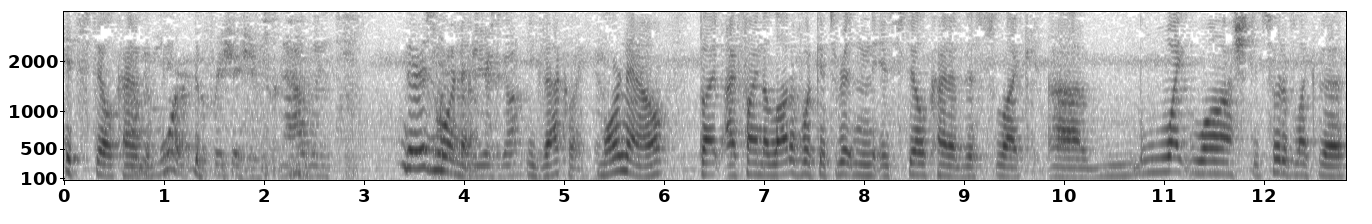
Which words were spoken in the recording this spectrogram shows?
it's still kind of the, more the appreciation now than there is more now. 30 years ago. Exactly. More now, but I find a lot of what gets written is still kind of this like uh, whitewashed. It's sort of like the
